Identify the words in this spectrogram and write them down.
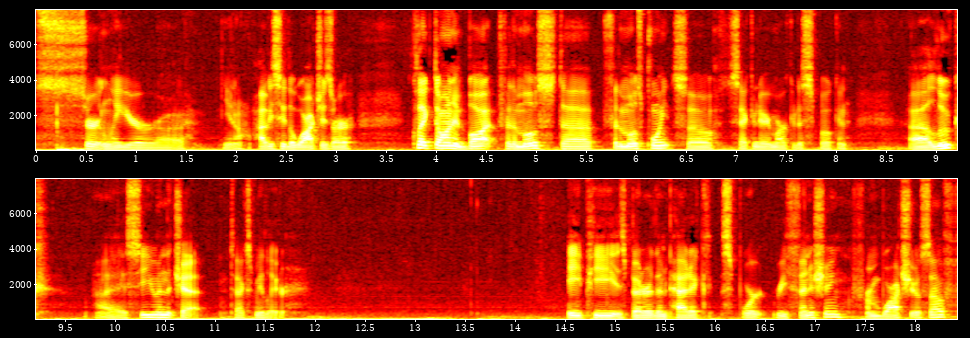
Certainly, you're, uh, you know, obviously the watches are clicked on and bought for the most uh, for the most point. So secondary market is spoken. Uh, Luke, I see you in the chat. Text me later. AP is better than Patek Sport refinishing from Watch Yourself.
